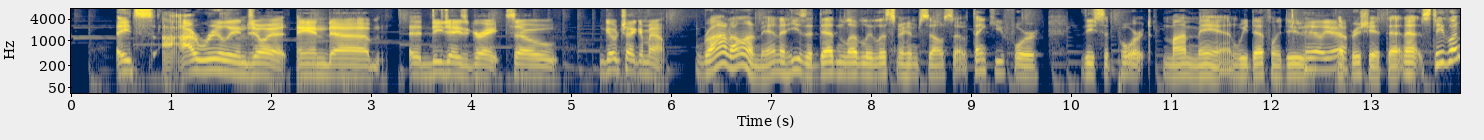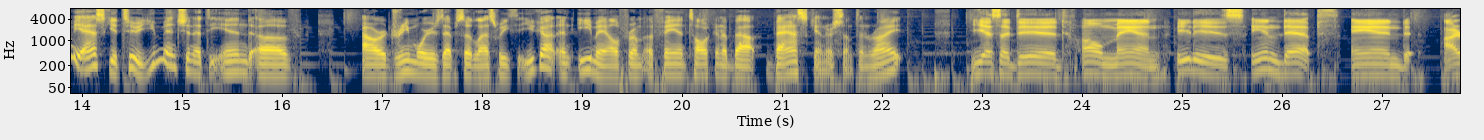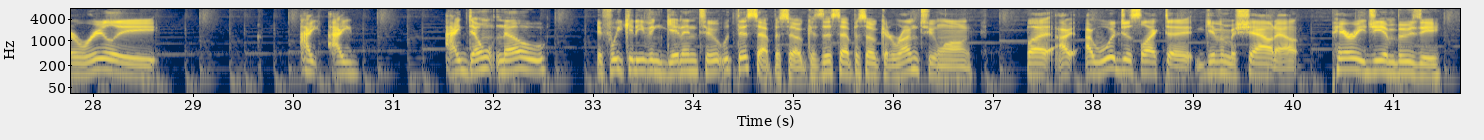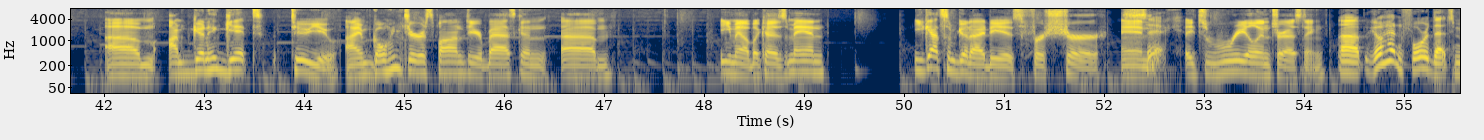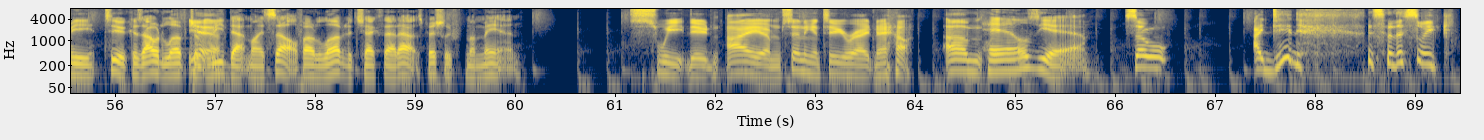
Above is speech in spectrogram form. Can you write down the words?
it's, I I really enjoy it. And um, uh, DJ's great. So go check him out. Right on, man. And he's a dead and lovely listener himself. So thank you for the support, my man. We definitely do Hell yeah. appreciate that. Now, Steve, let me ask you too. You mentioned at the end of our Dream Warriors episode last week that you got an email from a fan talking about Baskin or something, right? Yes, I did. Oh man, it is in depth, and I really, I, I, I don't know if we could even get into it with this episode because this episode could run too long. But I, I would just like to give him a shout out, Perry Giambuzzi. Um, I'm gonna get to you. I'm going to respond to your Baskin um email because man, you got some good ideas for sure, and Sick. it's real interesting. Uh, go ahead and forward that to me too, because I would love to Yeah. read that myself. I would love to check that out, especially from a man. Sweet dude, I am sending it to you right now. Um, Hells yeah. so I did. so this week,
